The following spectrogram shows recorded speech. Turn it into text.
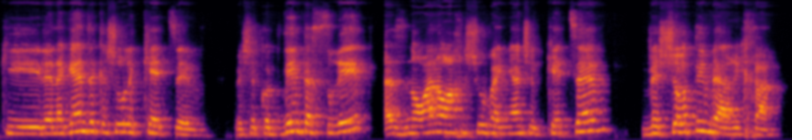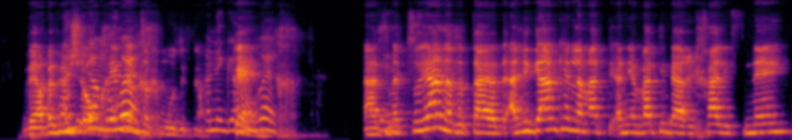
כי לנגן זה קשור לקצב, וכשכותבים תסריט, אז נורא נורא חשוב העניין של קצב ושוטים ועריכה. והרבה פעמים שעורכים גם צריך מוזיקה. אני גם כן. עורך. אז כן. מצוין, אז אתה יודע, אני גם כן למדתי, אני עבדתי בעריכה לפני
